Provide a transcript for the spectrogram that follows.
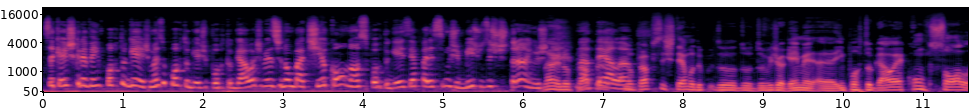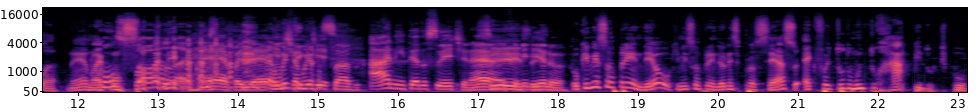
você quer escrever em português, mas o português de Portugal às vezes não batia com o nosso português e apareciam uns bichos estranhos não, na próprio, tela. No próprio sistema do, do, do, do videogame, é, em Portugal é consola, né? Não é Consola. console. É, pois é. É muito engraçado. de a Nintendo Switch, né? Sim, Feminino. sim, sim. O que me surpreendeu, o que me surpreendeu nesse processo é que foi tudo muito rápido. Tipo,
